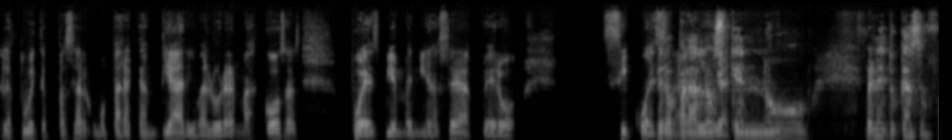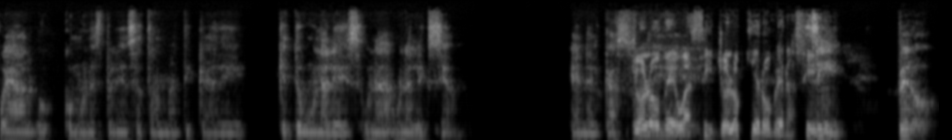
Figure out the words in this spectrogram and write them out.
la tuve que pasar como para cambiar y valorar más cosas, pues bienvenida sea, pero sí cuesta. Pero para los que no, bueno, en tu caso fue algo como una experiencia traumática de que tuvo una, una, una lección. En el caso Yo lo veo así, yo lo quiero ver así. Sí, pero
